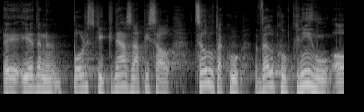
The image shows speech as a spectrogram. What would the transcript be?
E, jeden polský kňaz napísal celú takú veľkú knihu o,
